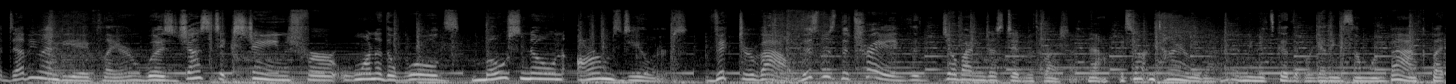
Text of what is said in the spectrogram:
A WNBA player was just exchanged for one of the world's most known arms dealers, Victor Bout. This was the trade that Joe Biden just did with Russia. Now, it's not entirely bad. I mean, it's good that we're getting someone back, but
